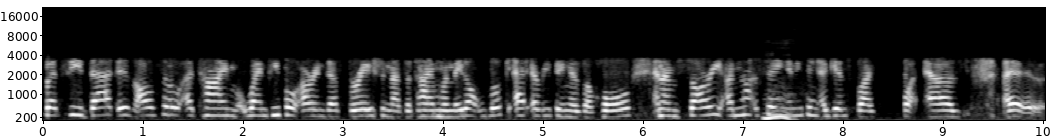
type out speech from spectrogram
But see, that is also a time when people are in desperation. That's a time when they don't look at everything as a whole. And I'm sorry, I'm not Mm. saying anything against black people as uh,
